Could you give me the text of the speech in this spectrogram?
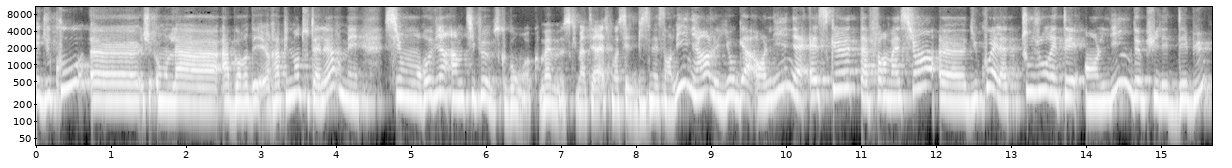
Et du coup, euh, on l'a abordé rapidement tout à l'heure, mais si on revient un petit peu, parce que bon, quand même, ce qui m'intéresse, moi, c'est le business en ligne, hein, le yoga en ligne. Est-ce que ta formation, euh, du coup, elle a toujours été en ligne depuis les débuts?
